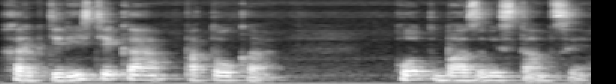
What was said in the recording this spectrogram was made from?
характеристика потока от базовой станции.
